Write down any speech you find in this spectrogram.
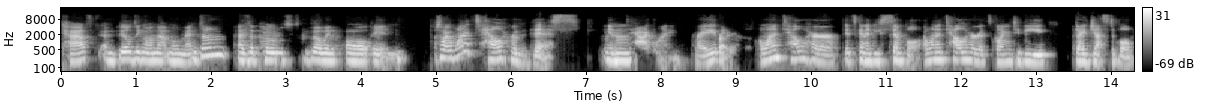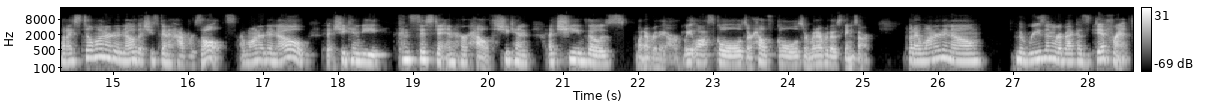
tasks and building on that momentum as Mhm. opposed to going all in. So I want to tell her this in Mhm. the tagline, right? Right. I want to tell her it's going to be simple. I want to tell her it's going to be digestible, but I still want her to know that she's going to have results. I want her to know that she can be consistent in her health. She can achieve those, whatever they are, weight loss goals or health goals or whatever those things are. But I want her to know the reason Rebecca's different.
